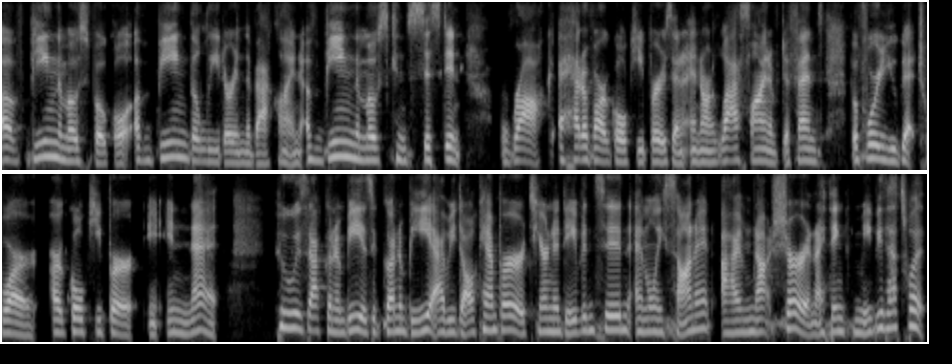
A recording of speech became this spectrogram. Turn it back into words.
of being the most vocal, of being the leader in the back line, of being the most consistent rock ahead of our goalkeepers and, and our last line of defense before you get to our, our goalkeeper in, in net who is that going to be? Is it going to be Abby Dahlkemper or Tierna Davidson, Emily Sonnett? I'm not sure. And I think maybe that's what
